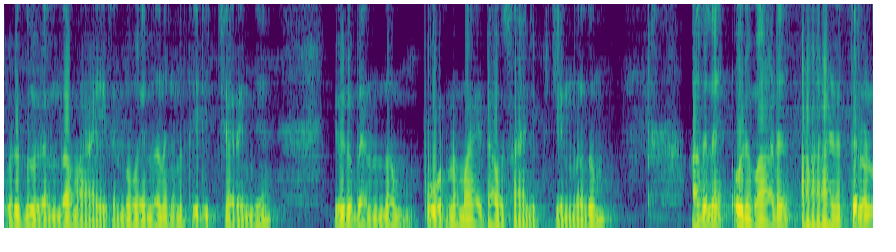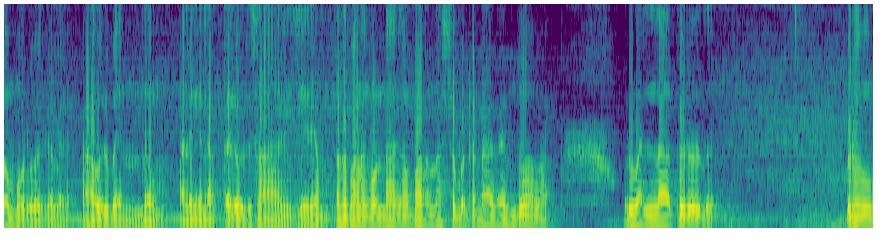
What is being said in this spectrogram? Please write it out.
ഒരു ദുരന്തമായിരുന്നു എന്ന് നിങ്ങൾ തിരിച്ചറിഞ്ഞ് ഈ ഒരു ബന്ധം പൂർണമായിട്ട് അവസാനിപ്പിക്കുന്നതും അതിൽ ഒരുപാട് ആഴത്തിലുള്ള മുറിവുകൾ ആ ഒരു ബന്ധം അല്ലെങ്കിൽ അത്തരം ഒരു സാഹചര്യം അത് പണം കൊണ്ടാകാം പണം നഷ്ടപ്പെട്ടിട്ടാകാം എന്തോ ആവാം. ഒരു വല്ലാത്തൊരു ഇത്. ഒരു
